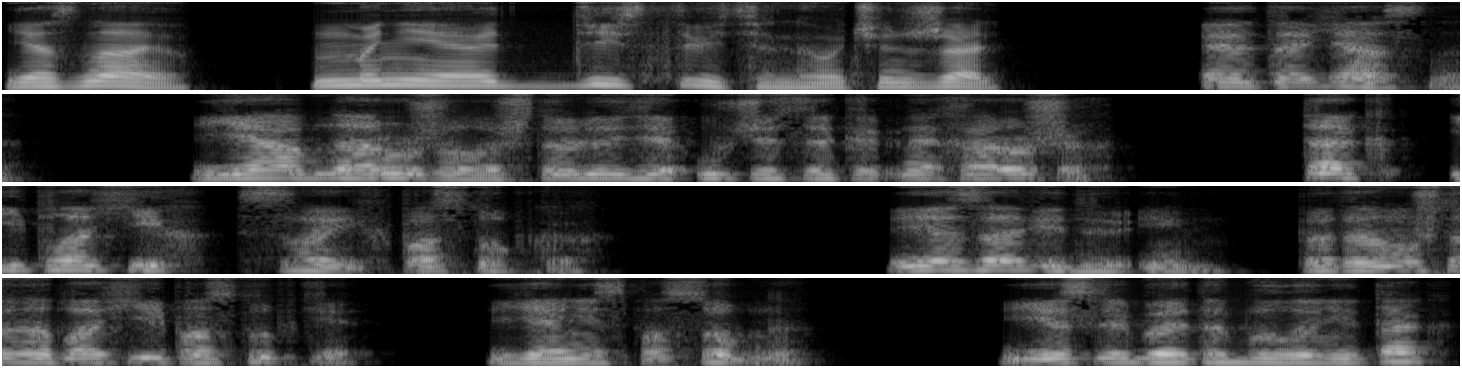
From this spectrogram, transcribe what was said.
Я знаю. Мне действительно очень жаль. Это ясно. Я обнаружила, что люди учатся как на хороших, так и плохих своих поступках. Я завидую им, потому что на плохие поступки я не способна. Если бы это было не так,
